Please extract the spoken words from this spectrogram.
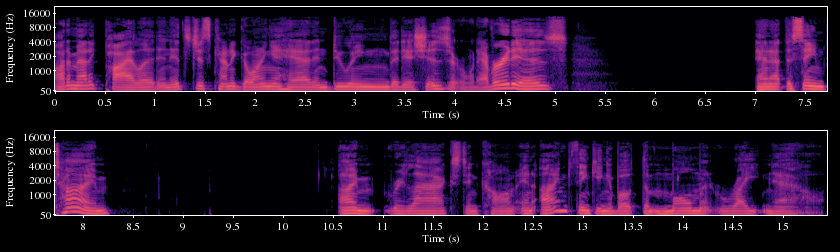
automatic pilot and it's just kind of going ahead and doing the dishes or whatever it is. And at the same time, I'm relaxed and calm, and I'm thinking about the moment right now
